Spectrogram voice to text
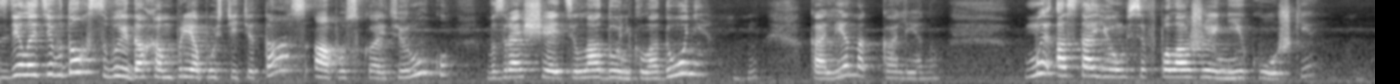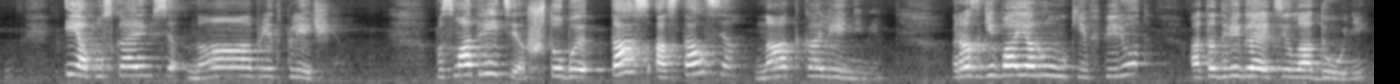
Сделайте вдох с выдохом, приопустите таз, опускайте руку, возвращайте ладонь к ладони, колено к колену. Мы остаемся в положении кошки и опускаемся на предплечье. Посмотрите, чтобы таз остался над коленями. Разгибая руки вперед, отодвигайте ладони –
